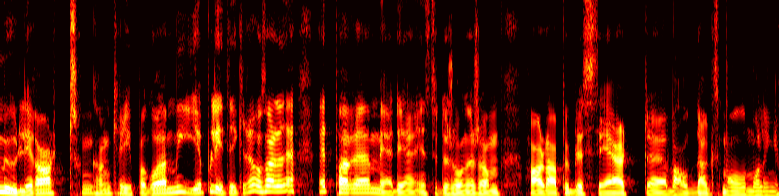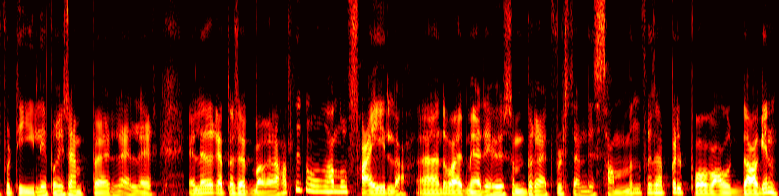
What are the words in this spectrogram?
mulig rart som kan krype og gå. Det er mye politikere, og så er det et par eh, medieinstitusjoner som har da publisert eh, valgdagsmålmålinger for tidlig, f.eks., eller, eller rett og slett bare hatt litt noe, hatt noe feil. da. Eh, Det var et mediehus som brøt fullstendig sammen, f.eks., på valgdagen,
